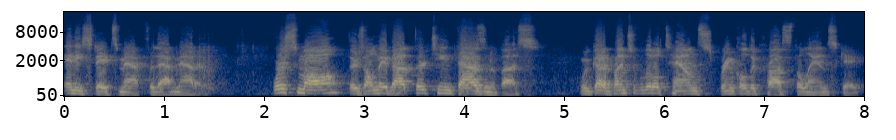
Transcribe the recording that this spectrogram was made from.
any state's map for that matter. We're small, there's only about 13,000 of us. We've got a bunch of little towns sprinkled across the landscape.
